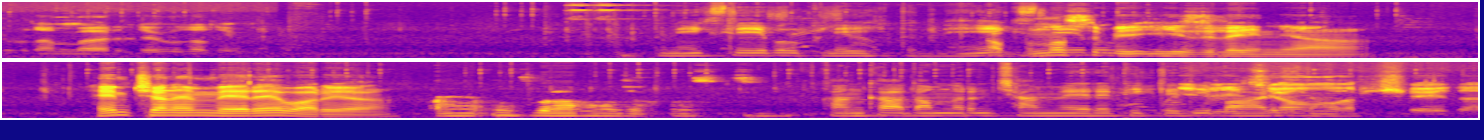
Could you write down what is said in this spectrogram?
Şuradan bari level alayım. The next label play. The Ya next bu nasıl bir easy lane ya? Hem Chen hem VR var ya. Aynen ızdırap olacak. Kanka adamların Çenvere piklediği bariz İllüzyon var şeyde.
